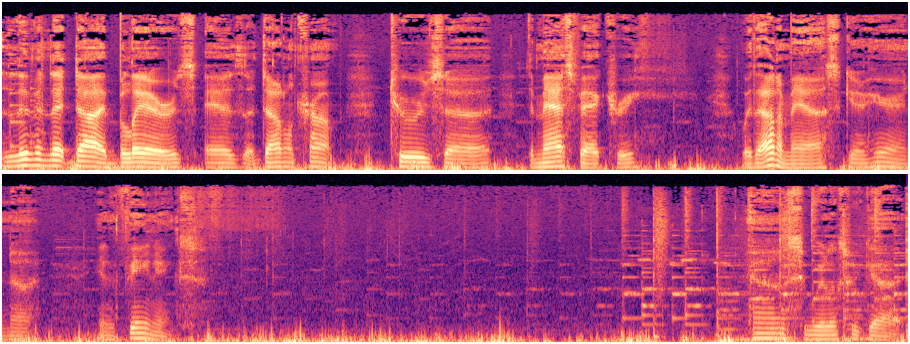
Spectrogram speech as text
Live and Let Die blares as uh, Donald Trump tours uh, the Mask Factory without a mask you know, here in uh, in Phoenix. Let's see what else we got.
